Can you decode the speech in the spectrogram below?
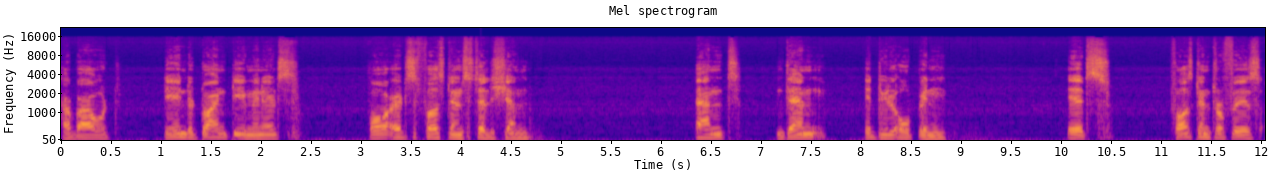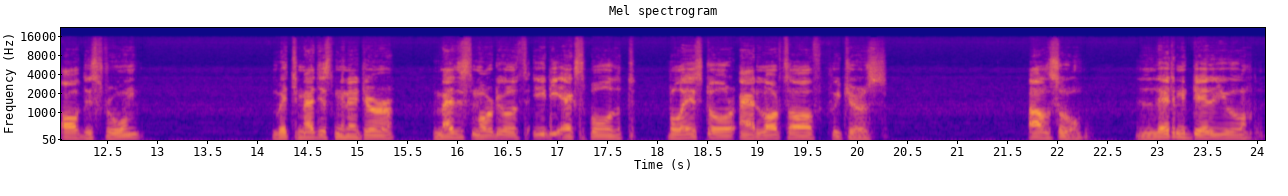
about 10 to 20 minutes for its first installation and then it will open its first interface of this ROM which Magisk Manager, Magisk Modules, EdXposed, Play Store and lots of features. Also, let me tell you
